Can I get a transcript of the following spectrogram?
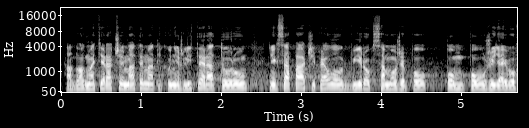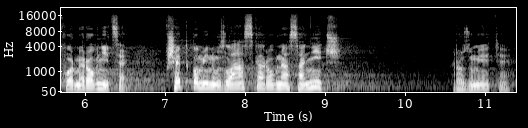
Alebo ak máte radšej matematiku než literatúru, nech sa páči, Pavlov výrok sa môže použiť aj vo forme rovnice. Všetko minus láska rovná sa nič. Rozumiete?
